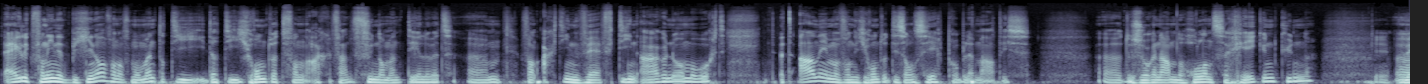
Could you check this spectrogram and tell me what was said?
eigenlijk van in het begin al, vanaf het moment dat die, dat die grondwet van, ach- van de fundamentele wet ehm, van 1815 aangenomen wordt, het aannemen van die grondwet is al zeer problematisch. Eh, de zogenaamde Hollandse rekenkunde. Oké,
